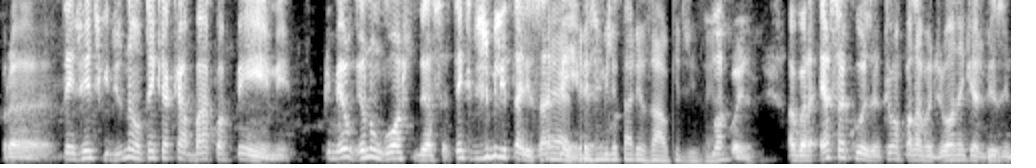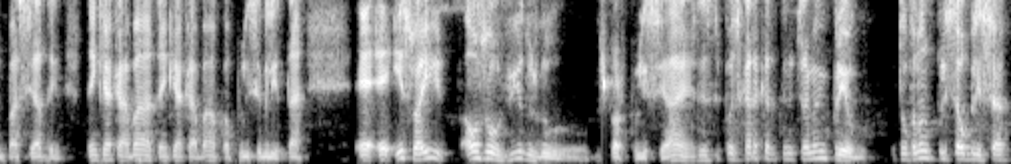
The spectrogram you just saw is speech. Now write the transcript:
para. Tem gente que diz, não, tem que acabar com a PM. Primeiro, eu não gosto dessa. Tem que desmilitarizar é, a PM. Desmilitarizar o que dizem. Uma né? coisa. Agora, essa coisa, tem uma palavra de ordem que às vezes em passeata tem, tem que acabar, tem que acabar com a polícia militar. É, é isso aí, aos ouvidos do, dos próprios policiais, depois o cara quer tirar meu emprego. Estou falando policial policial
